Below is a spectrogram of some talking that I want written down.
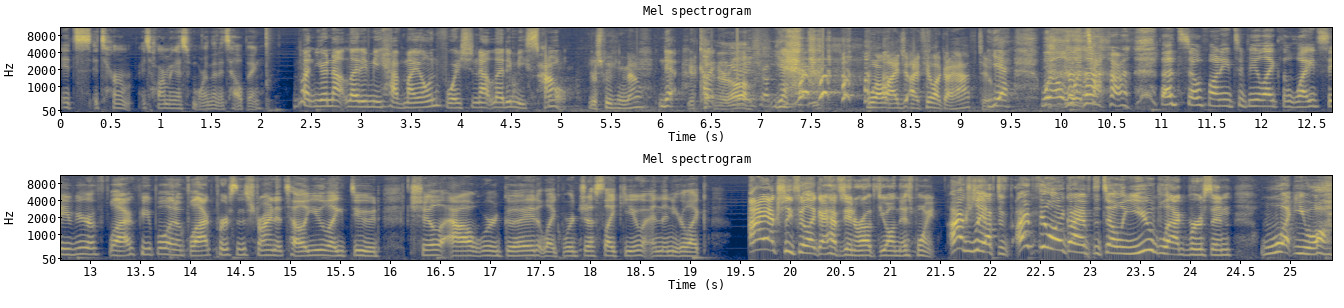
it's it's harm it's harming us more than it's helping. But you're not letting me have my own voice. You're not letting me speak. How? You're speaking now? No, You're cutting her off. Yeah. well, I, I feel like I have to. yeah. Well, what's That's so funny to be like the white savior of black people and a black person's trying to tell you like, dude, chill out, we're good, like we're just like you, and then you're like, I actually feel like I have to interrupt you on this point. I actually have to. I feel like I have to tell you, black person, what you are.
